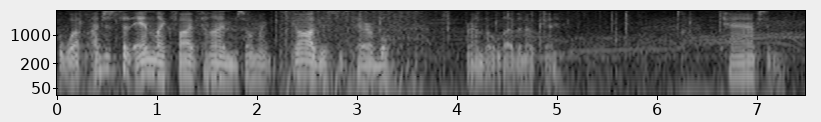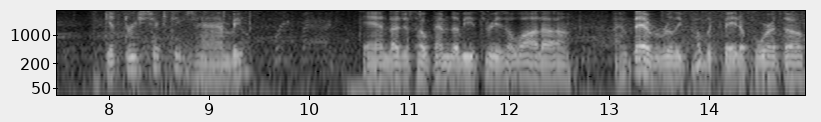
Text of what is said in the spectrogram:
what? I just said and like five times. Oh my god, this is terrible. Round 11, okay. Taps and get 360 zombie. And I just hope MW3 is a lot, uh, I hope they have a really public beta for it, though.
